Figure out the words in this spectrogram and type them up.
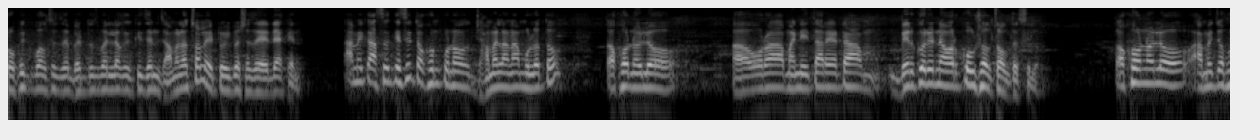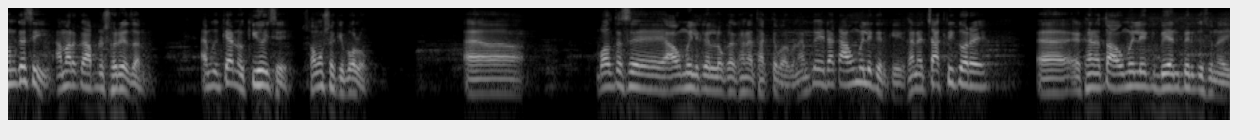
রফিক বলছে যে ভেরদুস বাড়ির লোকে কি যেন ঝামেলা চলে? একটু ওই পাশে যেয়ে দেখেন। আমি কাছে গেছি, তখন কোনো ঝামেলা না মূলত। তখন হইল ওরা মানে তার এটা বের করে নেওয়ার কৌশল চলতেছিল। তখন হইল, আমি যখন গেছি, আমার আপনি সরিয়ে যান। আমি কেন? কি হয়েছে? সমস্যা কি? বলো। বলতেছে, আওয়ামী লীগের লোক এখানে থাকতে পারবে না। আমি এটা আওয়ামী লীগের কি? এখানে চাকরি করে এখানে তো আওয়ামী লীগ, বিএনপির কিছু নেই।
